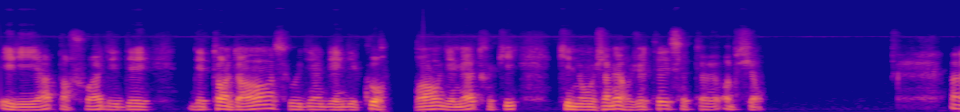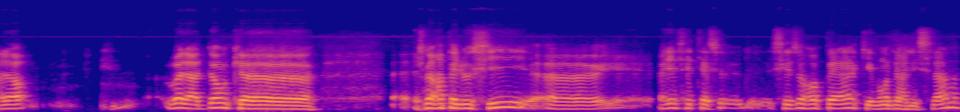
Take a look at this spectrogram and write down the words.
et il y a parfois des, des tendances ou des, des, courants, des maîtres qui, qui n'ont jamais rejeté cette euh, option. Alors, voilà, donc, euh, je me rappelle aussi, euh, c'était ces Européens qui vont vers l'islam,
